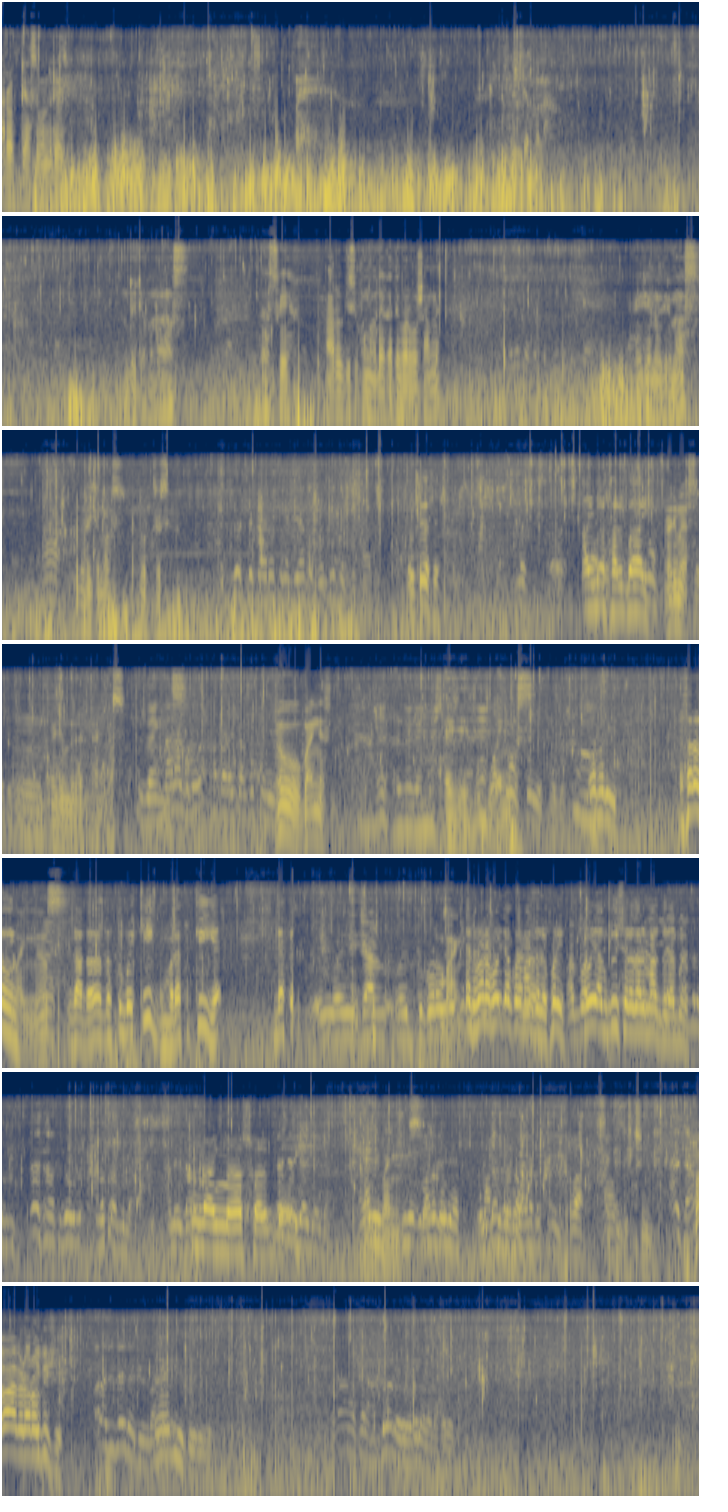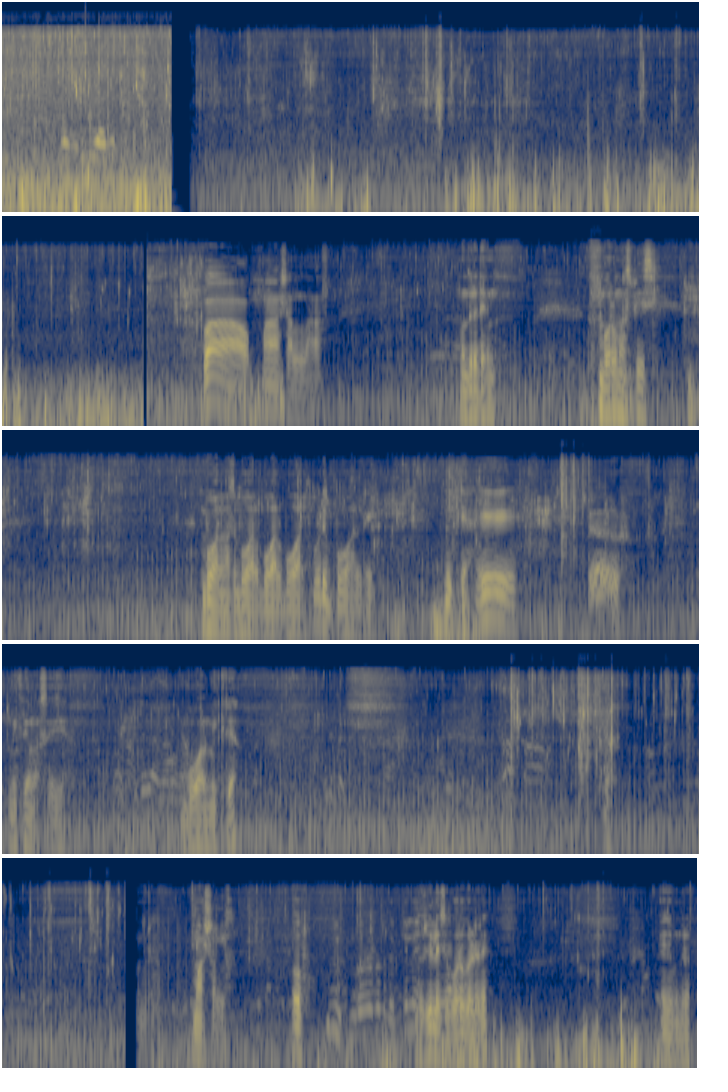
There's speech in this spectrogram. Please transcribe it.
আরও একটি আছে, বন্ধুরা এই দুইটা পোনা। মাছ। আজকে আরও কিছু পোনা দেখাতে পারব সামনে। এই যে নদীর মাছ। মাছ ধরতেছে। ও বাইং মাছ এই যে এই যে, এই যে বাইং মাছ সারাউল বাইং মাছ দাদা দাদা তুই কি বড় কি দেখ। মাছ ধরে হ্যাঁ বেটা রই মাশাল্লাহ বন্ধুরা দেখেন বড় মাছ পেয়েছি। বোয়াল মাছ বোয়াল বোয়াল বোয়াল। ওরে বোয়াল রে। মিকড়া এ। মিকড়া মাছ এই যে। বোয়াল মিকড়া। মাশাল্লাহ। ও। ধরিয়ে লাইছে বড় গাড়ি এই যে বন্ধুরা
